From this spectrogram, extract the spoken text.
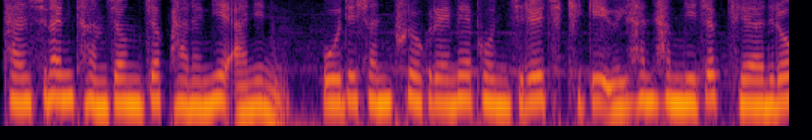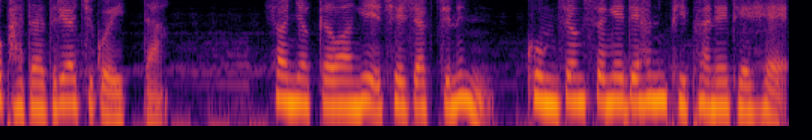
단순한 감정적 반응이 아닌 오디션 프로그램의 본질을 지키기 위한 합리적 제안으로 받아들여지고 있다. 현역 가 왕의 제작진은 공정성에 대한 비판에 대해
